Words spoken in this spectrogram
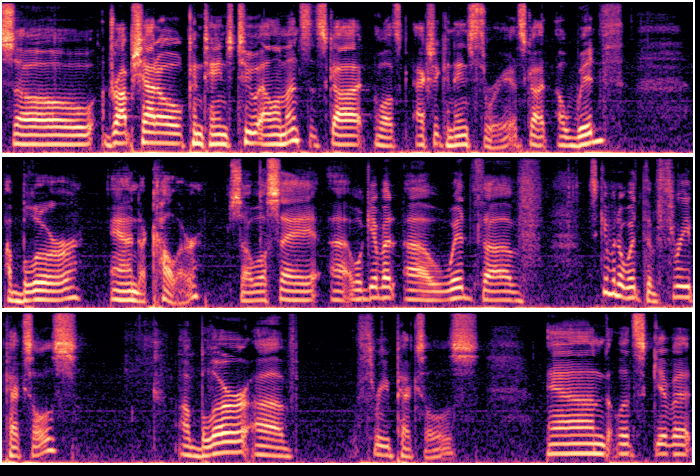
so drop shadow contains two elements. It's got well it actually contains three. It's got a width a blur and a color. So we'll say uh, we'll give it a width of let's give it a width of three pixels a blur of 3 pixels and let's give it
